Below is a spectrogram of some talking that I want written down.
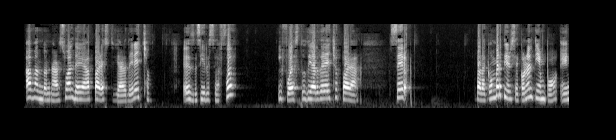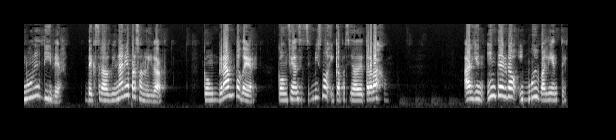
abandonar su aldea para estudiar derecho. Es decir, se fue y fue a estudiar derecho para ser para convertirse con el tiempo en un líder de extraordinaria personalidad, con gran poder, confianza en sí mismo y capacidad de trabajo. Alguien íntegro y muy valiente.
